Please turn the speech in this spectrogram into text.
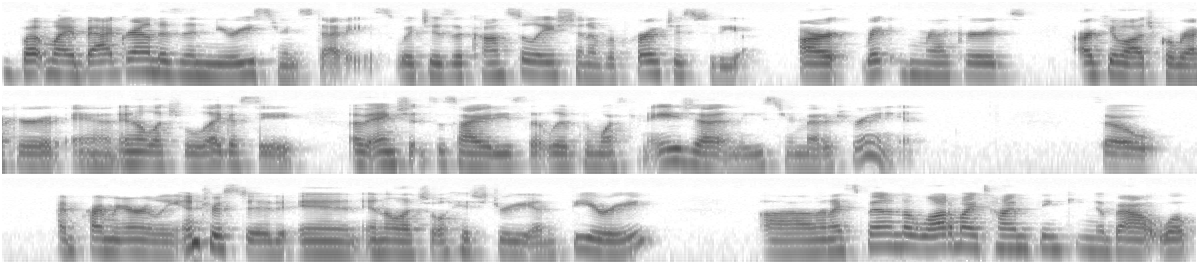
but my background is in Near Eastern Studies, which is a constellation of approaches to the art, written records, archaeological record, and intellectual legacy of ancient societies that lived in Western Asia and the Eastern Mediterranean. So I'm primarily interested in intellectual history and theory. Um, and I spend a lot of my time thinking about what,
